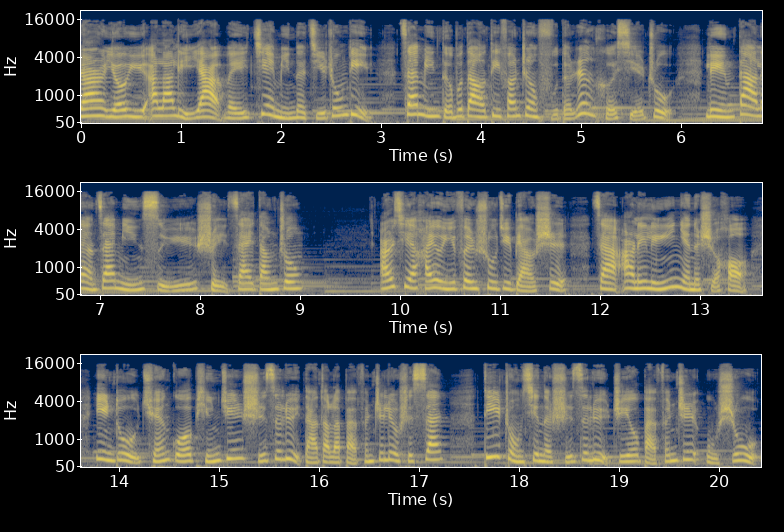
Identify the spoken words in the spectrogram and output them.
然而由于阿拉里亚为贱民的集中地，灾民得不到地方政府的任何协助，令大量灾民死于水灾当中。而且还有一份数据表示，在2001年的时候，印度全国平均识字率达到了百分之六十三，低种姓的识字率只有百分之五十五。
